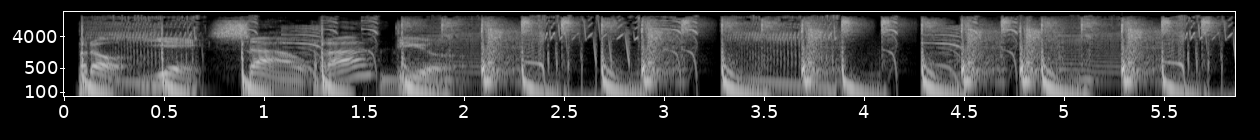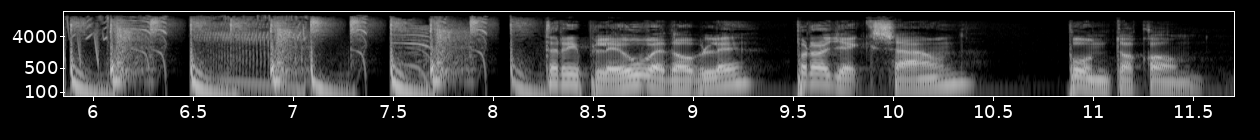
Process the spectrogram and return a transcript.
Project Sound Radio. www.projectsound.com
